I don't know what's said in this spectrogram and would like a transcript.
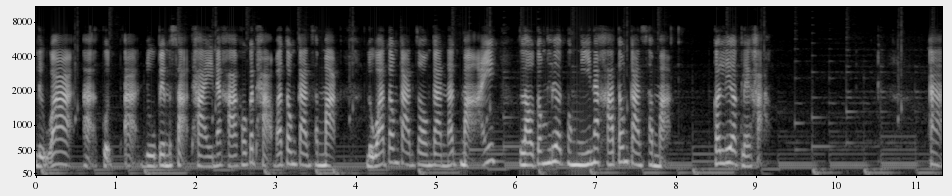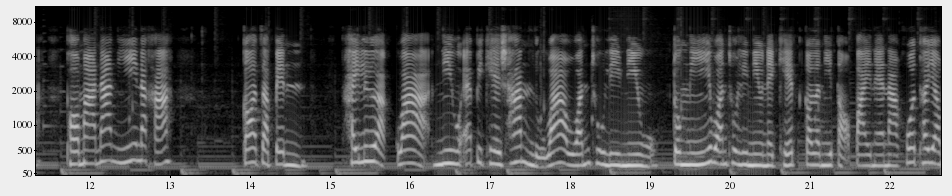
หรือว่าอ่กดอ่ดูเป็นภาษาไทยนะคะ เขาก็ถามว่าต้องการสมัคร หรือว่าต้องการจองการนัดหมาย เราต้องเลือกตรงนี้นะคะ ต้องการสมัครก็เลือกเลยค่ะอะพอมาหน้านี้นะคะ ก็จะเป็นให้เลือกว่า new application หรือว่า want to renew ตรงนี้ want to renew ในเคสกรณีต่อไปในอนาคตถ้ายัง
